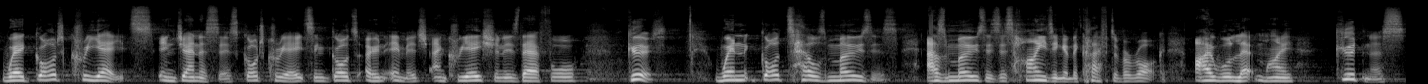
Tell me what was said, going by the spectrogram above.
where God creates in Genesis, God creates in God's own image, and creation is therefore good. When God tells Moses, as Moses is hiding in the cleft of a rock, I will let my goodness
